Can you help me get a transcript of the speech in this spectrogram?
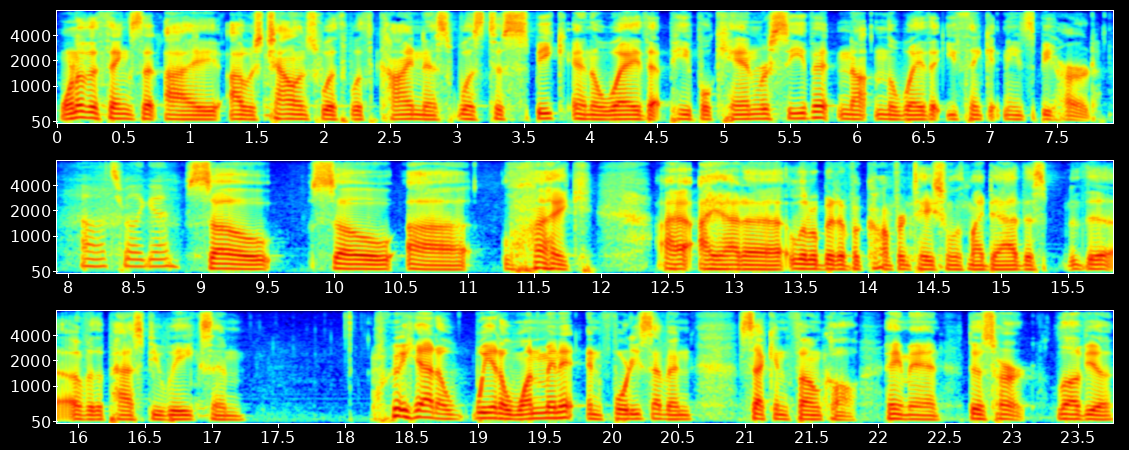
one of the things that I, I was challenged with with kindness was to speak in a way that people can receive it, not in the way that you think it needs to be heard. Oh, that's really good. So so uh, like I, I had a little bit of a confrontation with my dad this the over the past few weeks and we had a we had a one minute and 47 second phone call. Hey man this hurt. Love you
